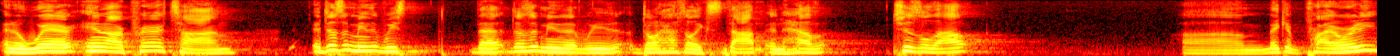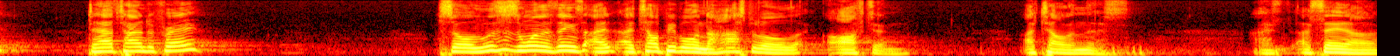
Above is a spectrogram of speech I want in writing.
and aware in our prayer time, it doesn't mean that we that doesn't mean that we don't have to like stop and have chisel out, um, make it priority to have time to pray. So this is one of the things I, I tell people in the hospital often. I tell them this. I, I say, uh,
